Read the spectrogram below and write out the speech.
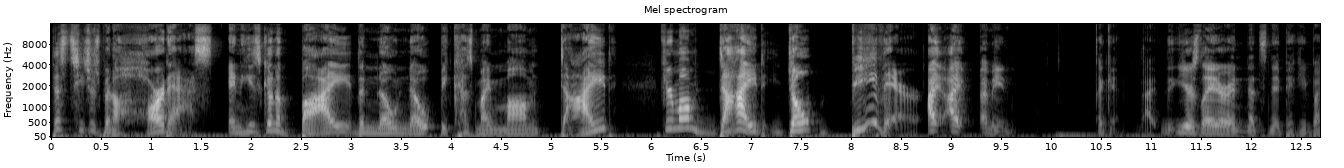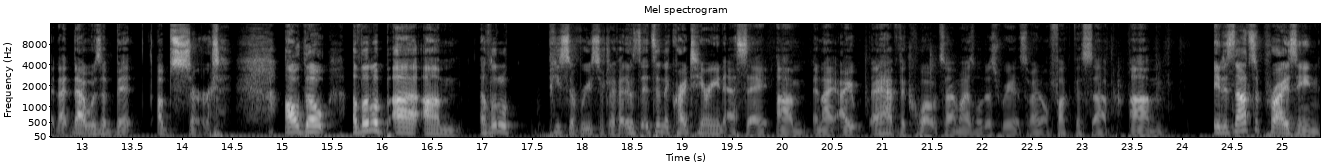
this teacher's been a hard ass and he's gonna buy the no note because my mom died. If your mom died, don't be there. I I I mean, again, years later, and that's nitpicky, but that, that was a bit absurd. Although a little uh, um a little piece of research I found it was, it's in the Criterion essay um and I, I I have the quote so I might as well just read it so I don't fuck this up um. It is not surprising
